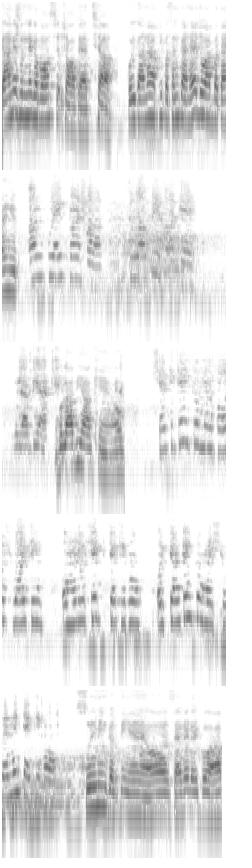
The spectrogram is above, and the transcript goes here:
گانے سننے کا بہت شوق ہے اچھا۔ کوئی گانا آپ کی پسند کا ہے جو آپ بتائیں گے؟ گلابی آنکھیں۔ سوئمنگ کرتی ہیں اور سیٹرڈے کو آپ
